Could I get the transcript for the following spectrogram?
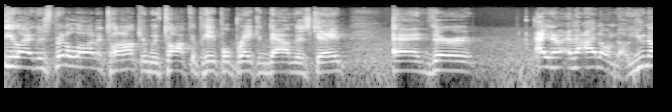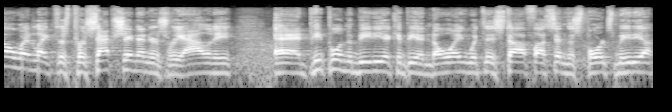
Eli, there's been a lot of talk, and we've talked to people breaking down this game, and they're, I, and I don't know. You know when like there's perception and there's reality, and people in the media can be annoying with this stuff. Us in the sports media,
